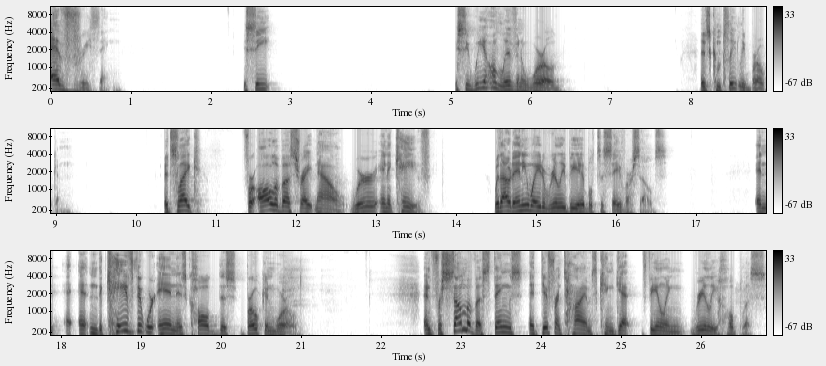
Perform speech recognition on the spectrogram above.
everything. You see, you see, we all live in a world that's completely broken. It's like for all of us right now, we're in a cave without any way to really be able to save ourselves. And, and the cave that we're in is called this broken world. And for some of us, things at different times can get feeling really hopeless.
